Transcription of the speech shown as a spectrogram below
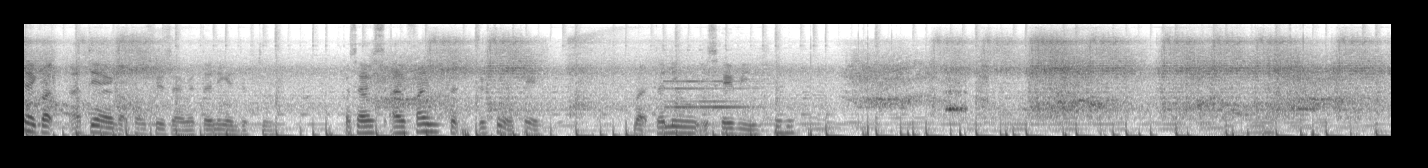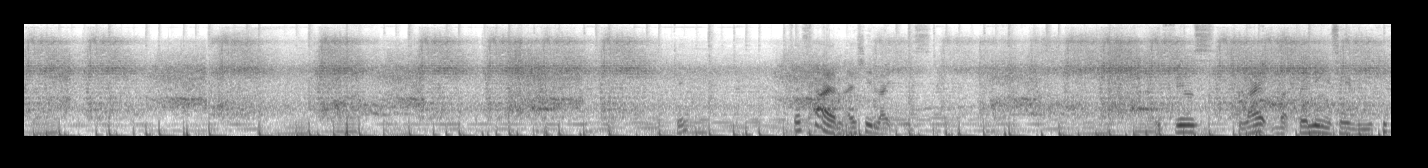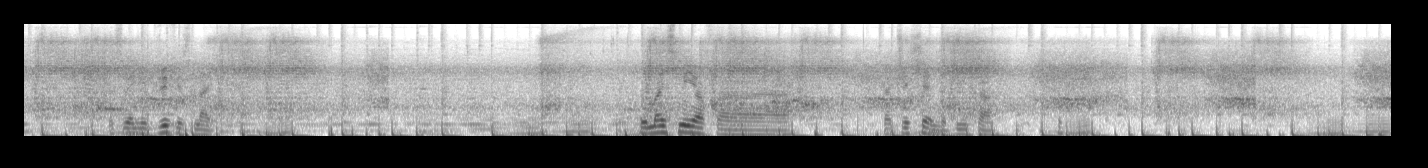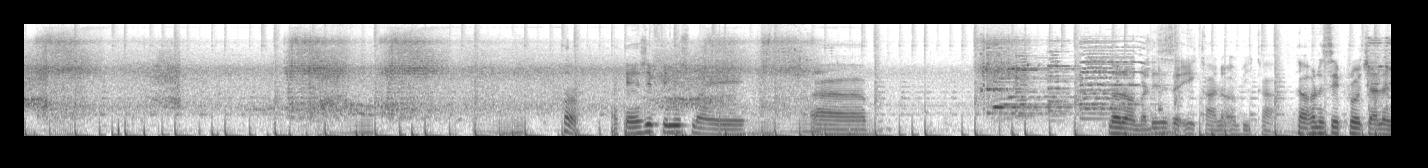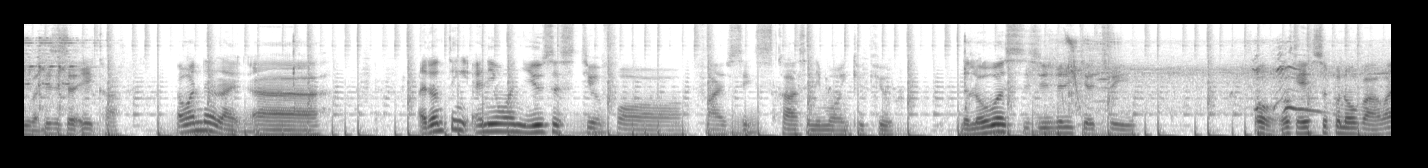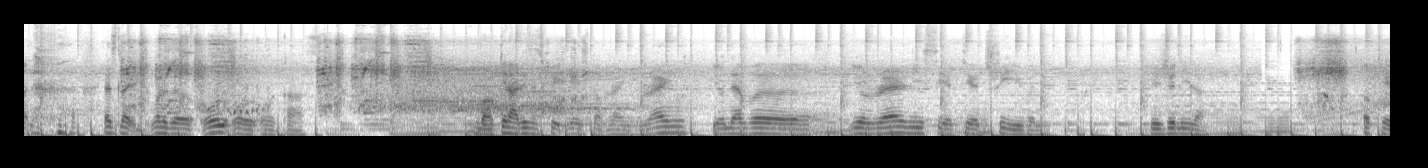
Think I got I think I got confused eh, with turning and drifting. Because I, I find that drifting okay. But turning is heavy. So far, I actually like this. It feels light, but turning is heavy. it's when you drift, it's light. Reminds me of uh, Patrician, the B car. huh. I can actually finish my uh, no, no, but this is a A car, not a B car. I want to say Pro Challenge, but this is a A car. I wonder, like, uh, I don't think anyone uses tier 4, 5, 6 cars anymore in QQ. The lowest is usually tier 3. Oh, okay, Supernova, what? That's like one of the old, old, old cars. But okay lah, this is quick race, not rank. Rank, you never, you'll rarely see a tier 3 even. Usually lah. Okay.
